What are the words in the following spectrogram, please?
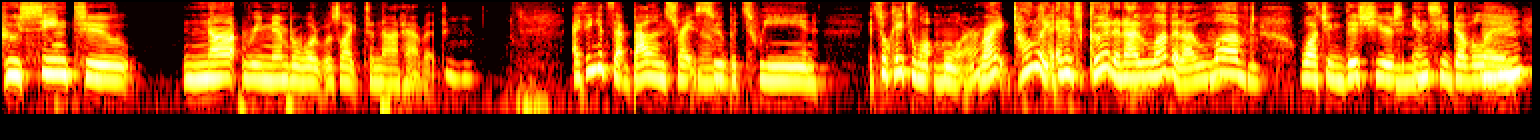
who seem to not remember what it was like to not have it. Mm-hmm. I think it's that balance, right, Sue, between it's okay to want more. Right, totally. And it's good and I love it. I mm-hmm. loved watching this year's NCAA.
